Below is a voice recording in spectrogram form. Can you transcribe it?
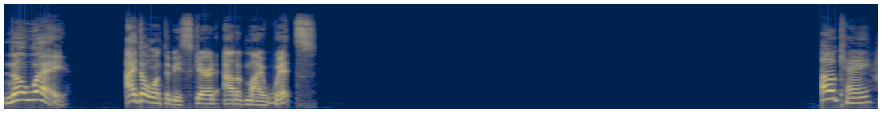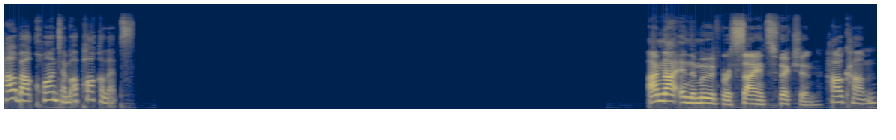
No way! I don't want to be scared out of my wits. Okay, how about Quantum Apocalypse? I'm not in the mood for science fiction. How come?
